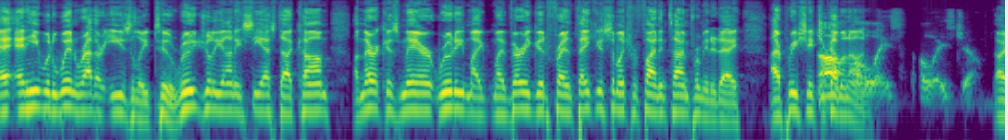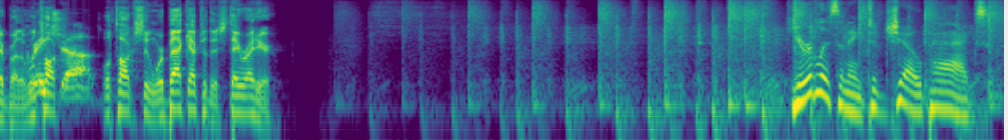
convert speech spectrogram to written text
And, and he would win rather easily, too. RudyGiulianiCS.com, America's Mayor. Rudy, my, my very good friend, thank you so much for finding time for me today. I appreciate you Oh, coming on. Always, always, Joe. All right, brother. Great we'll talk. job. We'll talk soon. We're back after this. Stay right here. You're listening to Joe Pags.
